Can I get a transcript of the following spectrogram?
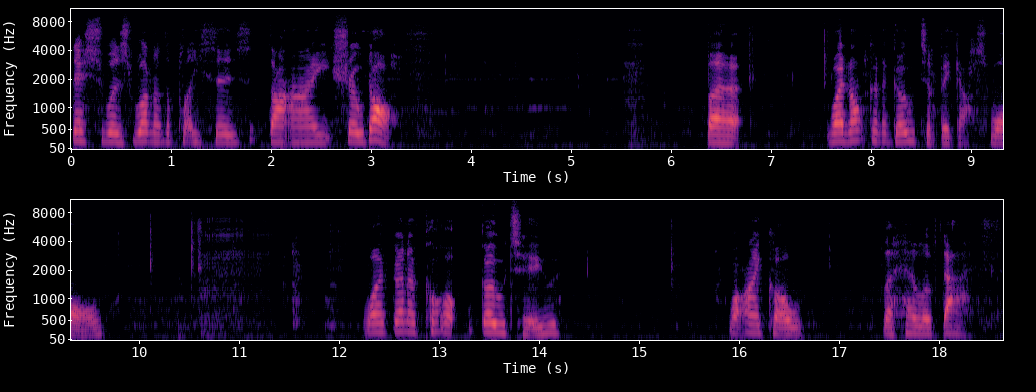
this was one of the places that I showed off. But we're not gonna go to Big Ass Wall we're gonna go to what I call the Hill of Death.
